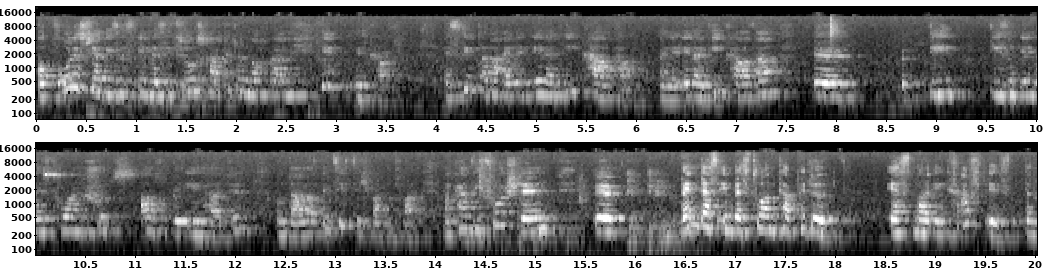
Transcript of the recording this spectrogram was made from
Obwohl es ja dieses Investitionskapitel noch gar nicht gibt in Kraft. Es gibt aber eine Energiecharta, eine Energiecharta, äh, die diesen Investorenschutz auch beinhaltet und darauf bezieht sich Vattenfall. Man kann sich vorstellen, äh, wenn das Investorenkapitel erstmal in Kraft ist, dann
